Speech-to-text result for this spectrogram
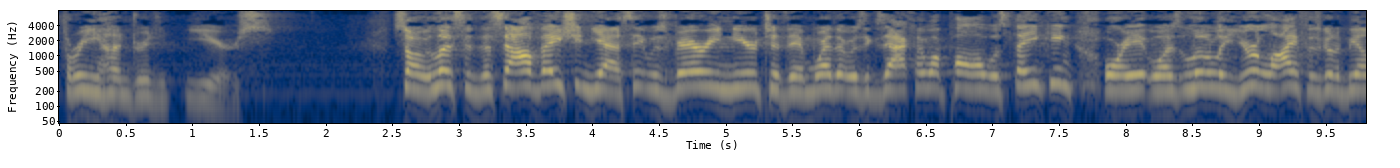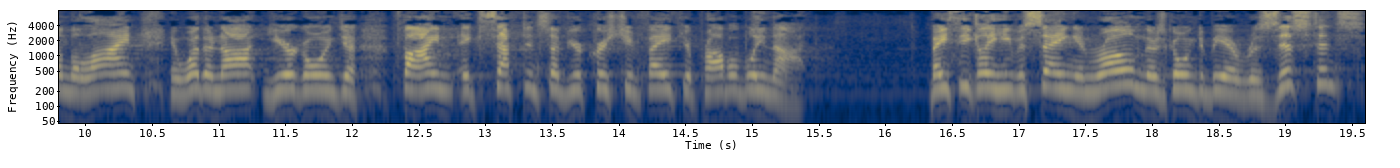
300 years. So listen, the salvation, yes, it was very near to them, whether it was exactly what Paul was thinking or it was literally your life is going to be on the line and whether or not you're going to find acceptance of your Christian faith, you're probably not. Basically, he was saying in Rome, there's going to be a resistance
